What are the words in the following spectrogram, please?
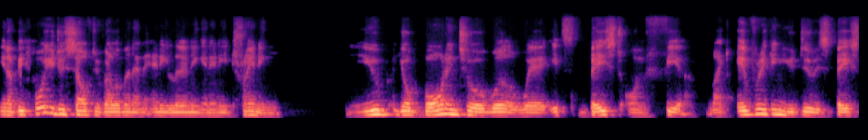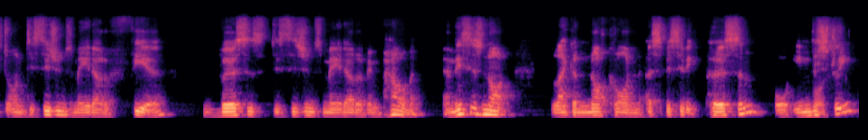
you know, before you do self development and any learning and any training, you you're born into a world where it's based on fear. Like everything you do is based on decisions made out of fear versus decisions made out of empowerment. And this is not like a knock on a specific person or industry,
